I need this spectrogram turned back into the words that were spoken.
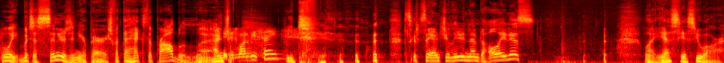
Wait, bunch of sinners in your parish. What the heck's the problem? Uh, they Aren't just you, want to be saints. I was going to say, aren't you leading them to holiness? Why, yes, yes, you are.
